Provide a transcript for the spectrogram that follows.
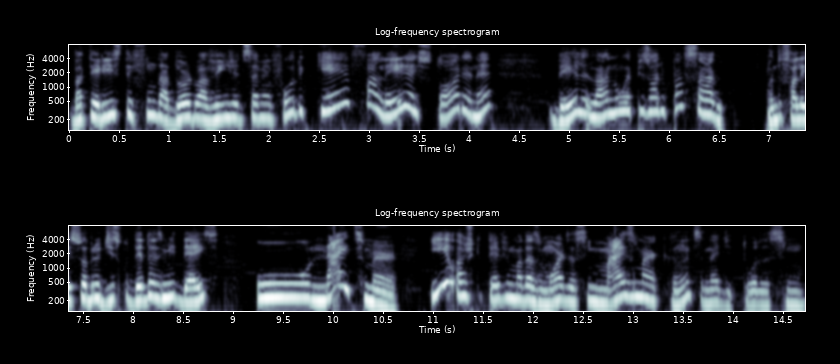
baterista e fundador do Avenged Sevenfold, que falei a história, né? Dele lá no episódio passado, quando falei sobre o disco de 2010, o Nightmare. E eu acho que teve uma das mortes assim mais marcantes, né, de todas assim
